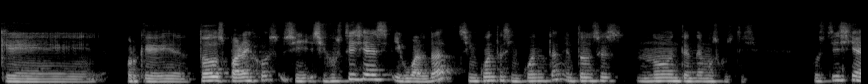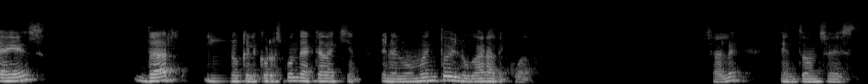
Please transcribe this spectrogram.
que porque todos parejos, si, si justicia es igualdad, 50-50, entonces no entendemos justicia. Justicia es dar lo que le corresponde a cada quien en el momento y lugar adecuado. ¿Sale? Entonces,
